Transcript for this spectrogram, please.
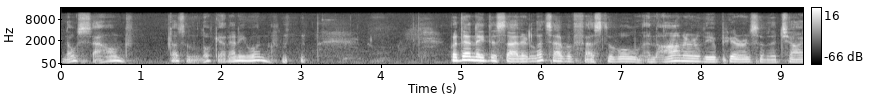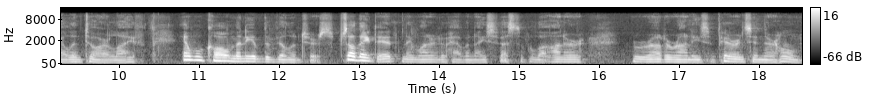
no sound, doesn't look at anyone. But then they decided, let's have a festival and honor the appearance of the child into our life. And we'll call many of the villagers. So they did, and they wanted to have a nice festival to honor Radharani's appearance in their home.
